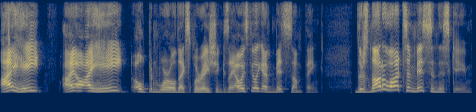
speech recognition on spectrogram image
I hate I I hate open world exploration because I always feel like I've missed something. There's not a lot to miss in this game.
